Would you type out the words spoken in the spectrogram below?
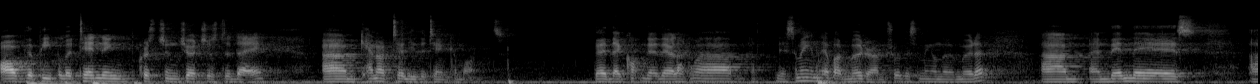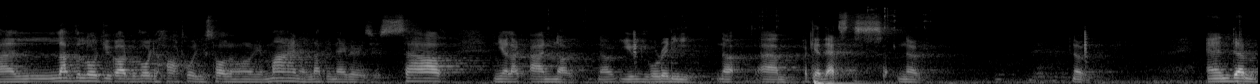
of the people attending Christian churches today um, cannot tell you the Ten Commandments. They, they, they're, like, well, there's something in there about murder. I'm sure there's something on the murder. Um, and then there's uh, love the Lord your God with all your heart, all your soul, and all your mind, and love your neighbor as yourself. And you're like, uh, no, no, you, you already, no. Um, okay, that's, no. No. And um,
